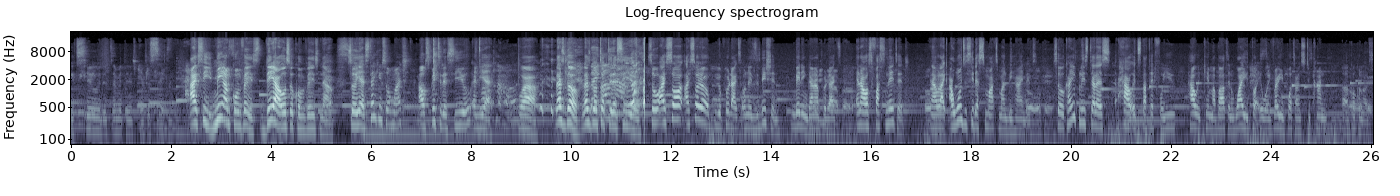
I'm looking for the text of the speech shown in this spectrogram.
It's we- we- sealed. It's everything is processed. Everything is I see. Me, I'm convinced. They are also convinced now. So yes, thank you so much. I'll speak to the CEO and yeah. Wow. Let's go. Let's go talk to the. CEO. So I saw I saw your, your products on exhibition, made in Ghana Made in Ghana products, products. and I was fascinated. And I was like, I want to see the smart man behind it. Oh, okay. So can you please tell us how it started for you, how it came about, and why you thought it was very important to can uh, coconuts?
